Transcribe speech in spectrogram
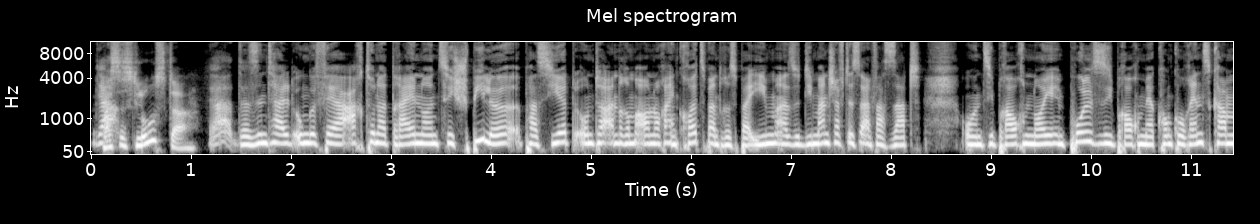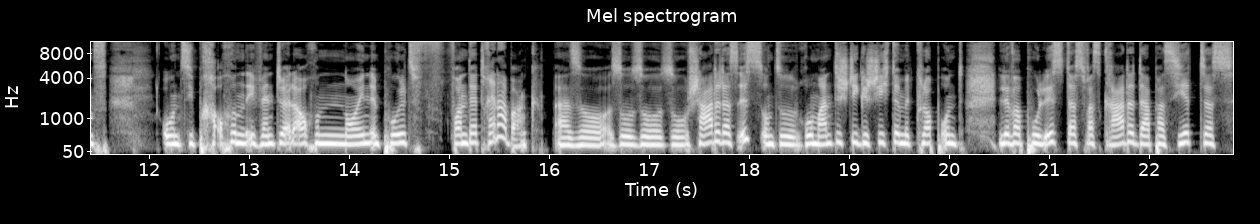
Ja. Was ist los da? Ja, da sind halt ungefähr 893 Spiele passiert, unter anderem auch noch ein Kreuzbandriss bei ihm. Also die Mannschaft ist einfach satt und sie brauchen neue Impulse, sie brauchen mehr Konkurrenzkampf und sie brauchen eventuell auch einen neuen Impuls von der Trainerbank. Also so so so schade das ist und so romantisch die Geschichte mit Klopp und Liverpool ist, das was gerade da passiert, das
